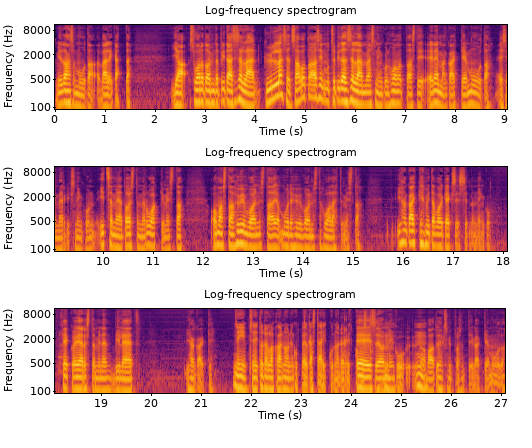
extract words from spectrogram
mitä tahansa muuta välikättä. Ja suora toiminta pitää sisällään kyllä sen sabotaasin, mutta se pitää sisällään myös niin kuin huomattavasti enemmän kaikkea muuta, esimerkiksi niin kuin itsemme ja toistemme ruokkimista, omasta hyvinvoinnista ja muiden hyvinvoinnista huolehtimista. Ihan kaikkea, mitä voi keksiä sinne, niin kuin keikkojen järjestäminen, bileet, ihan kaikki. Niin, se ei todellakaan ole niin kuin pelkästään ikkunoiden rikkomista. Ei, se on Mm. niin kuin Mm. about 90 prosenttia kaikkea muuta.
